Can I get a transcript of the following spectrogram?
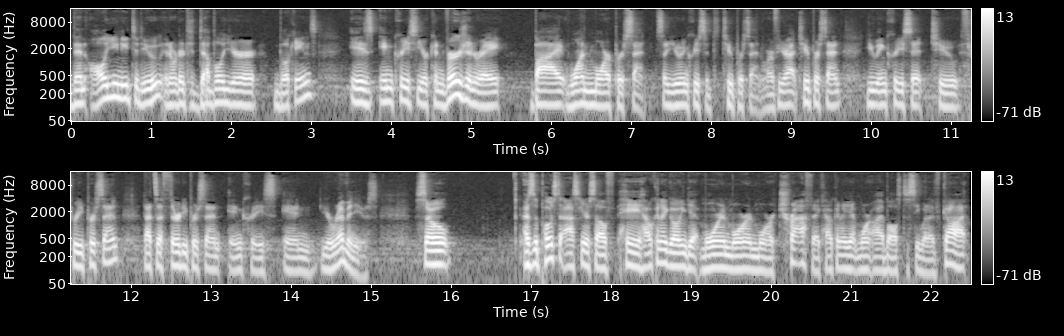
then all you need to do in order to double your bookings is increase your conversion rate by one more percent. So you increase it to 2%. Or if you're at 2%, you increase it to 3%. That's a 30% increase in your revenues. So as opposed to asking yourself, hey, how can I go and get more and more and more traffic? How can I get more eyeballs to see what I've got?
